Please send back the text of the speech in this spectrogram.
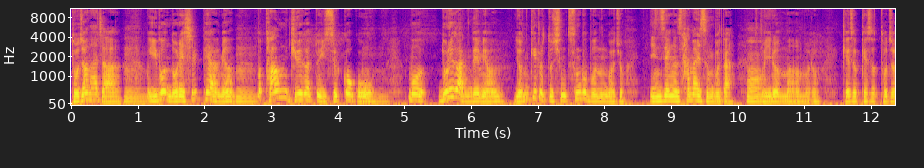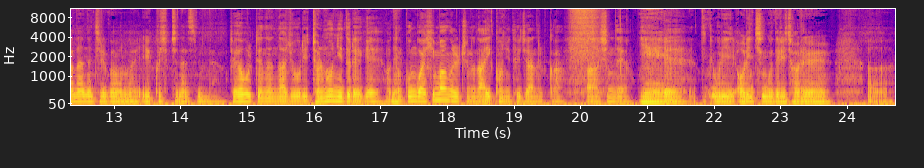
도전하자. 음. 뭐 이번 노래 실패하면 음. 뭐 다음 기회가 또 있을 거고 뭐 노래가 안 되면 연기로 또 승, 승부 보는 거죠. 인생은 삼할 승부다. 어. 뭐 이런 마음으로 계속해서 도전하는 즐거움을 잃고 싶진 않습니다. 제가 볼 때는 아주 우리 젊은이들에게 어떤 네. 꿈과 희망을 주는 아이콘이 되지 않을까 아, 싶네요. 예. 예. 우리 어린 친구들이 저를 어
